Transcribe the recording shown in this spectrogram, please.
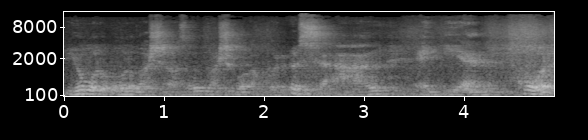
jól olvassa az olvasó, akkor összeáll egy ilyen kor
